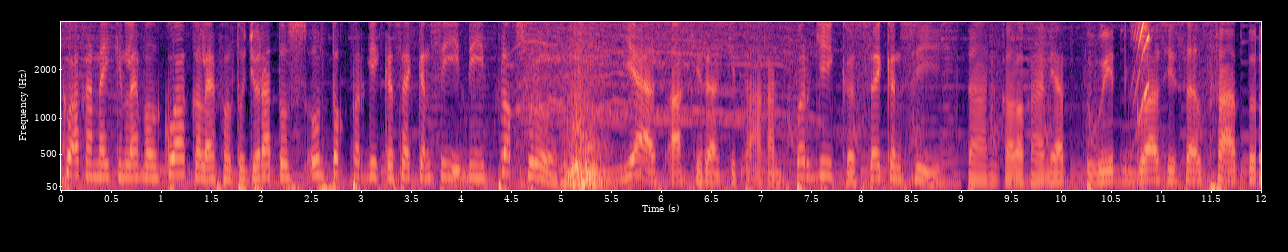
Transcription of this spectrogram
gua akan naikin level gua ke level 700 untuk pergi ke second sea di Blocks Fruit. Yes, akhirnya kita akan pergi ke second sea. Dan kalau kalian lihat duit gua sisa 130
